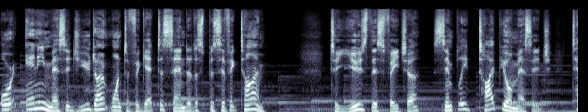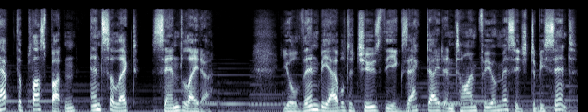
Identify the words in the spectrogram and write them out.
or any message you don't want to forget to send at a specific time. To use this feature, simply type your message, tap the plus button and select Send Later. You'll then be able to choose the exact date and time for your message to be sent.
